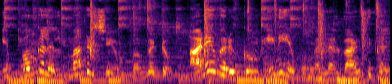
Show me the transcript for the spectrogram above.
இப்பொங்கலில் மகிழ்ச்சியும் பொங்கட்டும். அனைவருக்கும் இனிய பொங்கல் நல்வாழ்த்துக்கள்.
